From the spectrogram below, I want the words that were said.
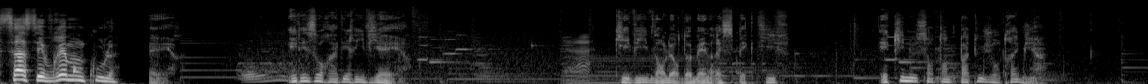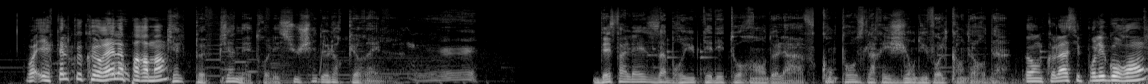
Ça c'est vraiment cool. Et les auras des rivières qui vivent dans leurs domaines respectifs et qui ne s'entendent pas toujours très bien. Ouais, il y a quelques querelles apparemment. Quels peuvent bien être les sujets de leurs querelles Des falaises abruptes et des torrents de lave composent la région du volcan d'Ordin. Donc là, c'est pour les Gorons.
